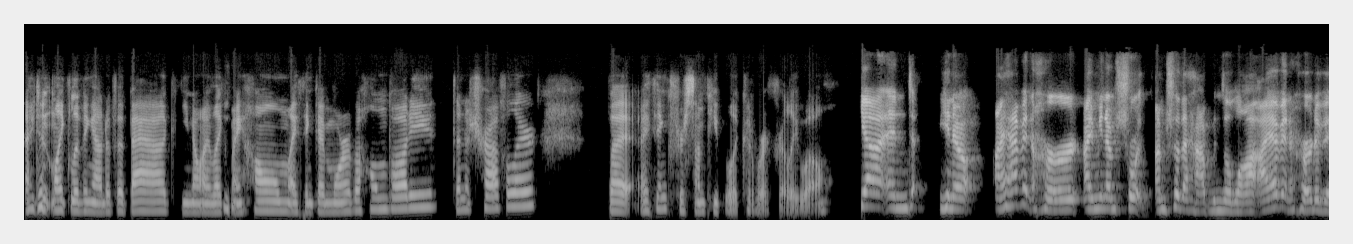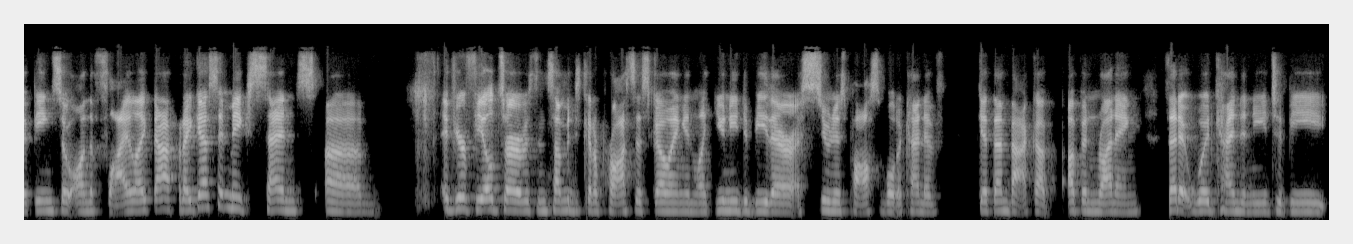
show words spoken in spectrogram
I, I didn't like living out of a bag. You know, I like my home. I think I'm more of a homebody than a traveler. But I think for some people it could work really well. Yeah, and you know, I haven't heard. I mean, I'm sure I'm sure that happens a lot. I haven't heard of it being so on the fly like that, but I guess it makes sense. Um, if you're field service and somebody's got a process going and like you need to be there as soon as possible to kind of get them back up up and running, that it would kind of need to be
